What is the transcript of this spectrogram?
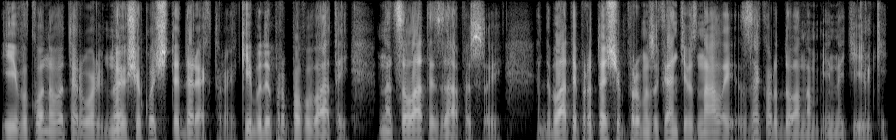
і виконувати роль, ну, якщо хочете, директора, який буде пропагувати, надсилати записи, дбати про те, щоб про музикантів знали за кордоном і не тільки,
